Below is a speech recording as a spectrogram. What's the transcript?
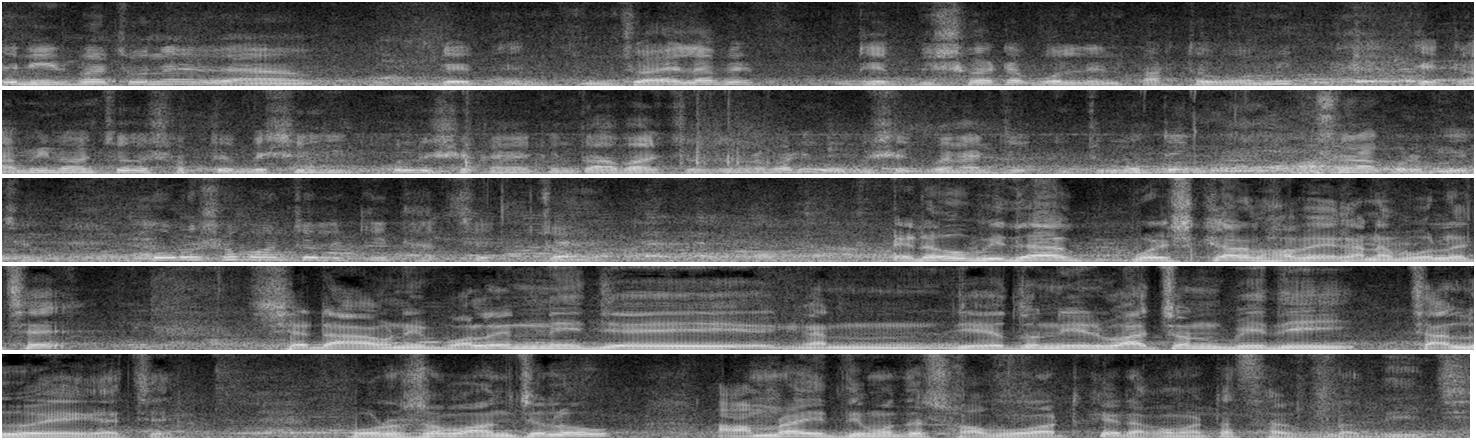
এই নির্বাচনের জয়লাভের যে বিষয়টা বললেন পার্থভৌমিক যে গ্রামীণ অঞ্চলে সবচেয়ে বেশি লিড করলে সেখানে কিন্তু আবাস যোজনা বাড়ি অভিষেক ব্যানার্জি ইতিমধ্যেই ঘোষণা করে দিয়েছেন। পৌরসভা অঞ্চলে কি থাকছে চমক? এটাও বিধায়ক পরিষ্কারভাবে এখানে বলেছে। সেটা উনি বলেননি যে যেহেতু নির্বাচন বিধি চালু হয়ে গেছে পৌরসভা অঞ্চলেও আমরা ইতিমধ্যে সব ওয়ার্ডকে এরকম একটা সার্কুলার দিয়েছি।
